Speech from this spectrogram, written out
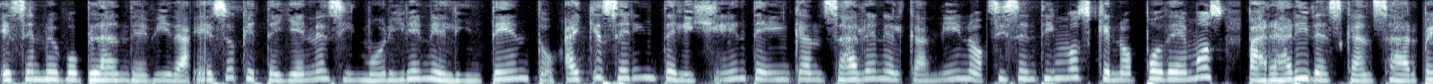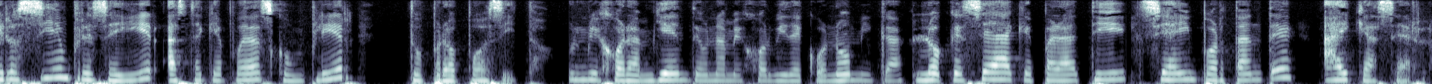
ese nuevo plan de vida, eso que te llene sin morir en el intento. Hay que ser inteligente incansable en el camino. Si sentimos que no podemos, parar y descansar, pero siempre seguir hasta que puedas cumplir tu propósito. Un mejor ambiente, una mejor vida económica, lo que sea que para ti sea importante, hay que hacerlo.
